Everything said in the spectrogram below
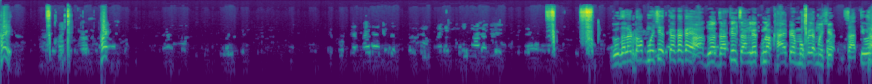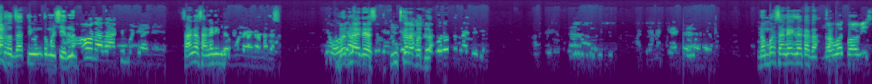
हाय. हाय. दुधाला टॉप म्हशी आहेत का काय? हा दुधात जातील चांगल्या पुन्हा खाय प्या मोकळ्या म्हशी आहेत. जातीवंत जातीवंत म्हशी आहेत ना? सांगा सांगा निघलं बदला आहे. त्यास. तुमच करा बदला. नंबर सांगा एकदा काका. नव्वद बावीस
